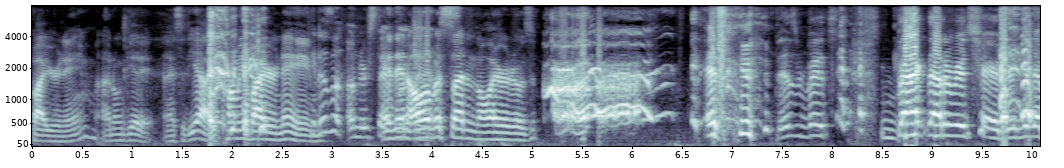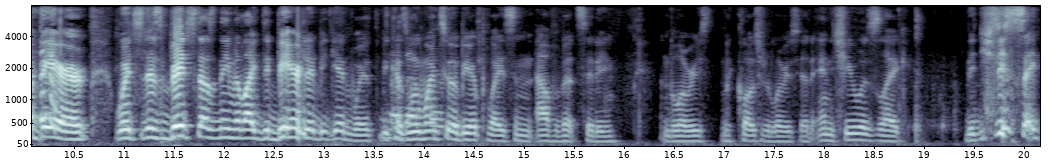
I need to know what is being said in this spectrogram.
"By your name? I don't get it." And I said, "Yeah, call me by your name." He doesn't understand. and then all of a sudden, all I heard was, and this bitch backed out of her chair drinking a beer, which this bitch doesn't even like the beer to begin with because that we went to a beer place in Alphabet City, and the Lower East, closer to Lower East Side, and she was like. Did you just say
